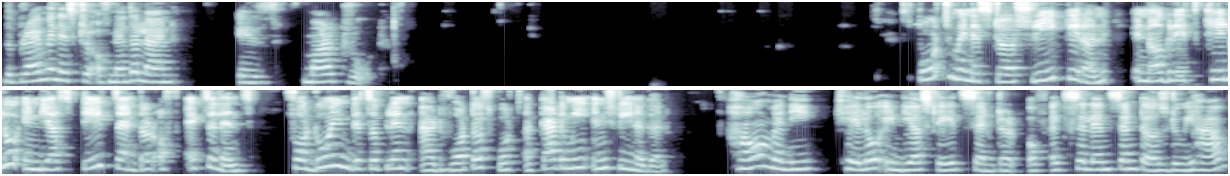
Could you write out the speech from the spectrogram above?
The Prime Minister of Netherlands is Mark Rutte. Sports Minister Sri Kiren inaugurates Khelo India State Centre of Excellence for Rowing Discipline at Water Sports Academy in Srinagar. How many Khelo India State Centre of Excellence centers do we have?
